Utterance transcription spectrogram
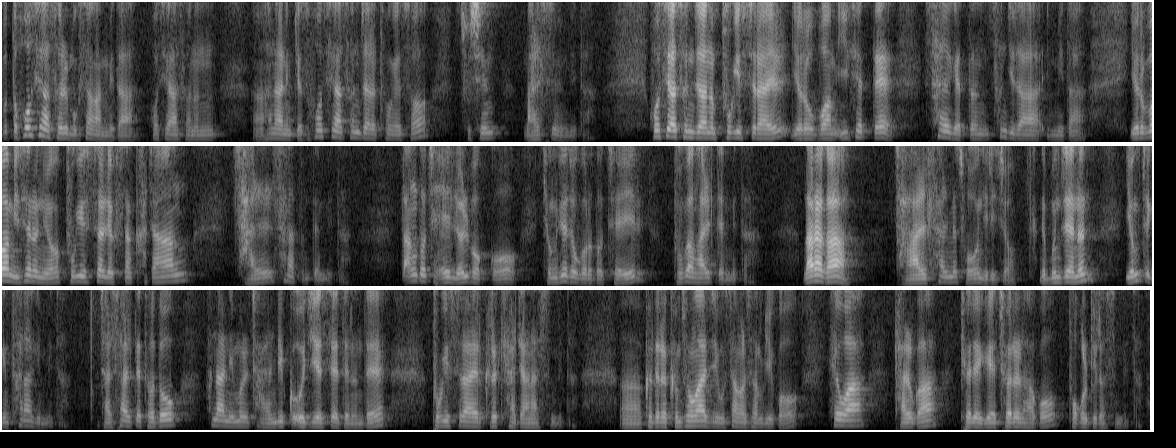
오늘부터 호세아서를 묵상합니다. 호세아서는 어, 하나님께서 호세아 선자를 통해서 주신 말씀입니다. 호세아 선자는 북이스라엘 여로보암 2세 때 사역했던 선지자입니다. 여로보암 2세는요 북이스라엘 역사상 가장 잘 살았던 때입니다. 땅도 제일 넓었고 경제적으로도 제일 부강할 때입니다. 나라가 잘 살면 좋은 일이죠. 근데 문제는 영적인 타락입니다. 잘 살 때 더더욱 하나님을 잘 믿고 의지했어야 되는데 북이스라엘 그렇게 하지 않았습니다. 어, 그들은 금송아지 우상을 섬기고 해와 달과 별에게 절을 하고 복을 빌었습니다.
